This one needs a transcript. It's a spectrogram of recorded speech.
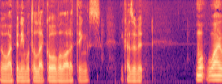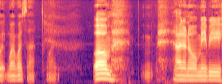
you I've been able to let go of a lot of things because of it. Why? Why was that? Why? Um, I don't know. Maybe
